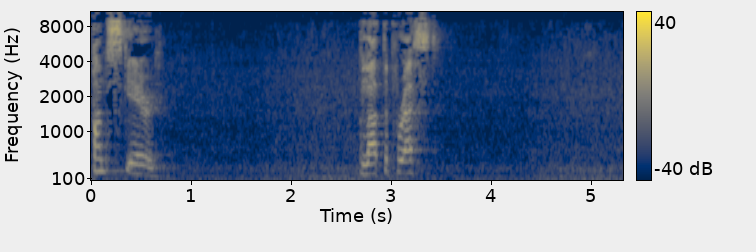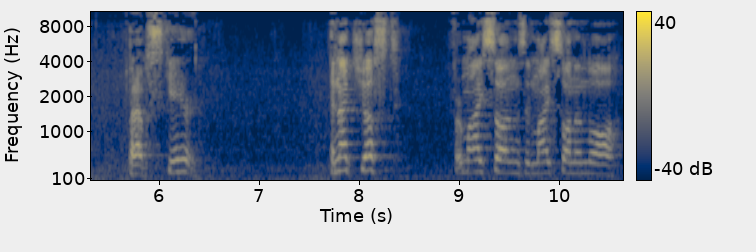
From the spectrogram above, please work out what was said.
I'm scared. I'm not depressed, but I'm scared. And not just for my sons and my son in law.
